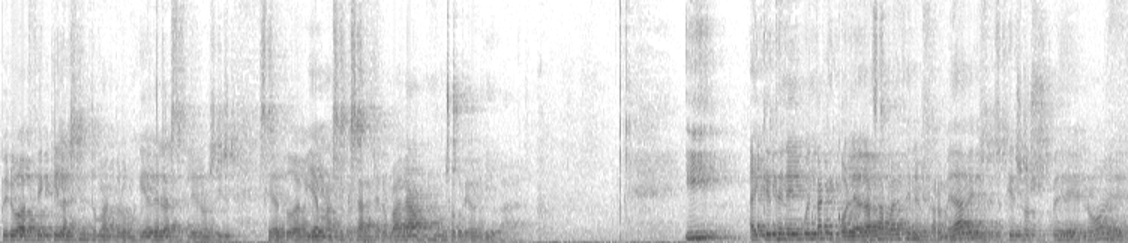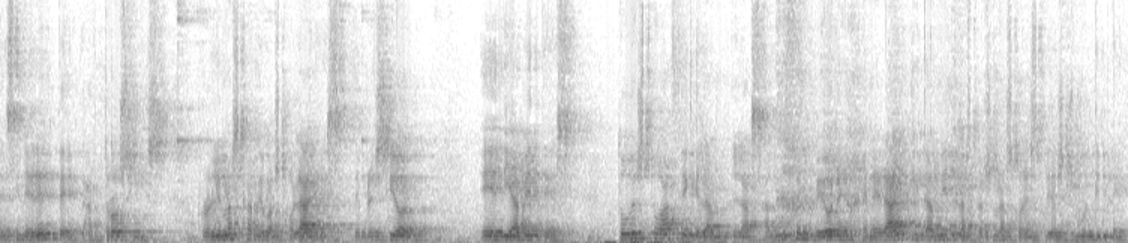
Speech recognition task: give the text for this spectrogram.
pero hace que la sintomatología de la esclerosis sea todavía más exacerbada, mucho peor llevada. Y hay que tener en cuenta que con la edad aparecen enfermedades, es que eso es, eh, es inherente, la artrosis, problemas cardiovasculares, depresión, eh, diabetes. Todo esto hace que la, salud empeore en general y también en las personas con esclerosis múltiple.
